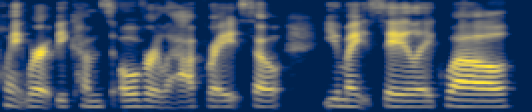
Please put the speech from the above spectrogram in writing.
point where it becomes overlap right? So you might say like well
